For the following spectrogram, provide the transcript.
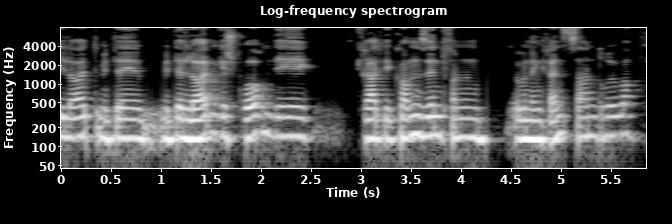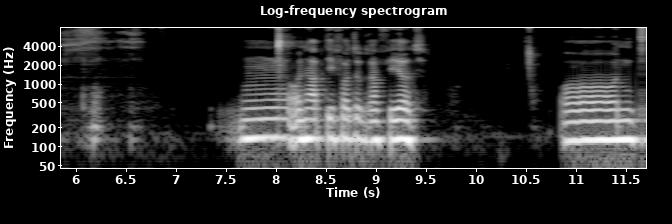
die Leute mit, den, mit den Leuten gesprochen, die gerade gekommen sind von über den Grenzzaun drüber mm, und habe die fotografiert. Und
